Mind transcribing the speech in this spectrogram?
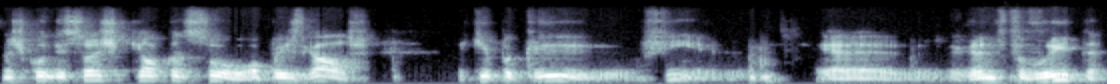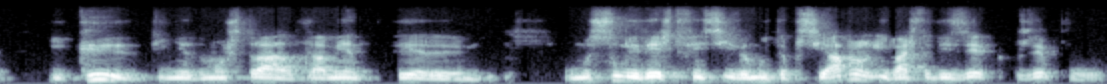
nas condições que alcançou ao País de Gales, equipa que, enfim, era a grande favorita e que tinha demonstrado realmente ter uma solidez defensiva muito apreciável, e basta dizer que, por exemplo,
